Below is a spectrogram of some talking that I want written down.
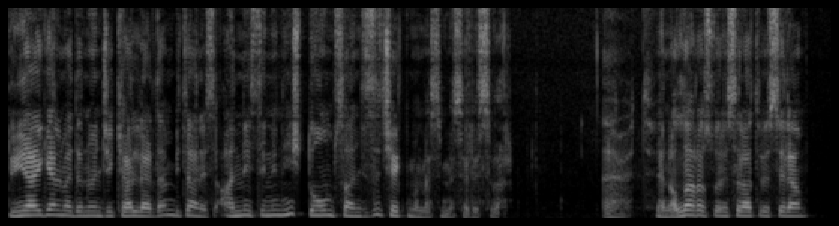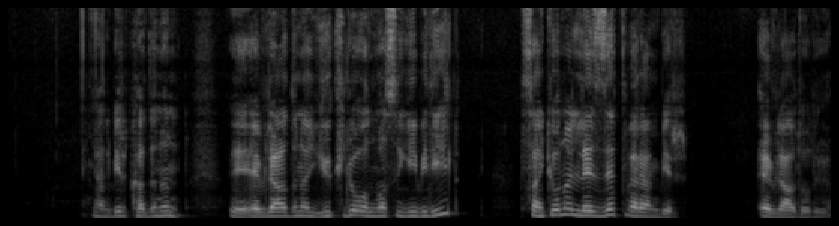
dünyaya gelmeden önceki hallerden bir tanesi annesinin hiç doğum sancısı çekmemesi meselesi var. Evet. Yani Allah Resulü Aleyhisselatü Vesselam yani bir kadının e, evladına yüklü olması gibi değil sanki ona lezzet veren bir evlad oluyor.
